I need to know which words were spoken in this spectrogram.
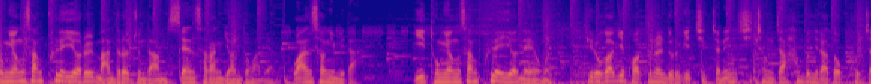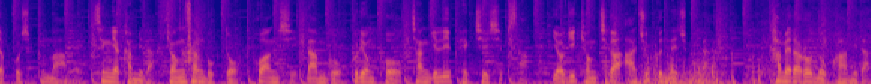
동영상 플레이어를 만들어준 다음 센서랑 연동하면 완성입니다. 이 동영상 플레이어 내용은 뒤로 가기 버튼을 누르기 직전인 시청자 한 분이라도 붙잡고 싶은 마음에 생략합니다. 경상북도 포항시 남구 구룡포 장길리 173 여기 경치가 아주 끝내줍니다. 카메라로 녹화합니다.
